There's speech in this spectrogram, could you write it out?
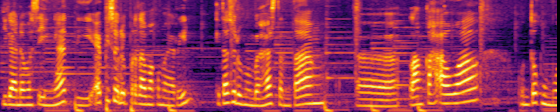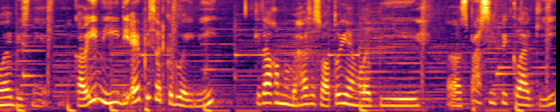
Jika Anda masih ingat di episode pertama kemarin, kita sudah membahas tentang uh, langkah awal untuk memulai bisnis. Kali ini di episode kedua ini kita akan membahas sesuatu yang lebih uh, spesifik lagi,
